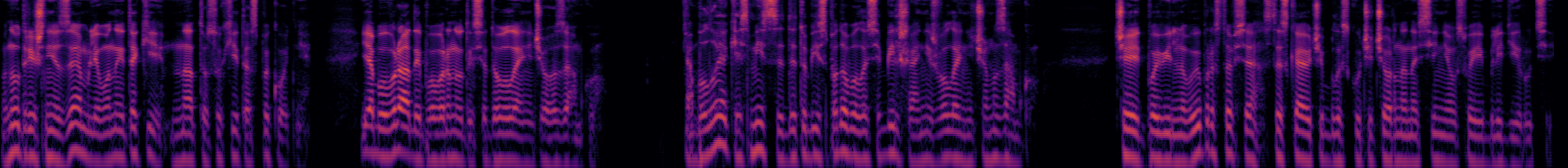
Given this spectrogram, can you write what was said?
Внутрішні землі вони такі, надто сухі та спекотні. Я був радий повернутися до Оленічого замку. А було якесь місце, де тобі сподобалося більше, аніж в Оленічому замку? Чейд повільно випростався, стискаючи блискуче чорне насіння у своїй блідій руці.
